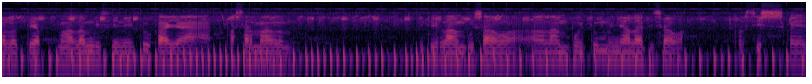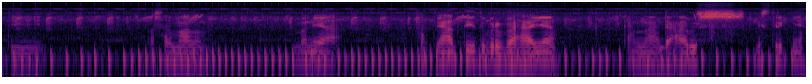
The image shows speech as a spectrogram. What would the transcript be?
kalau tiap malam di sini tuh kayak pasar malam. Jadi lampu sawah, eh, lampu itu menyala di sawah, persis kayak di pasar malam. Cuman ya hati-hati itu berbahaya karena ada arus listriknya.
